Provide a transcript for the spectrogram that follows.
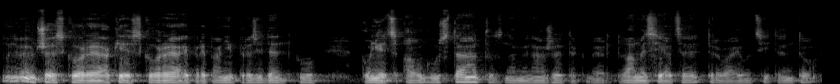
No neviem, čo je skore, aké je skore aj pre pani prezidentku koniec augusta, to znamená, že takmer dva mesiace trvajúci tento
